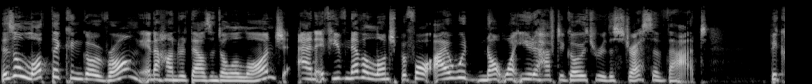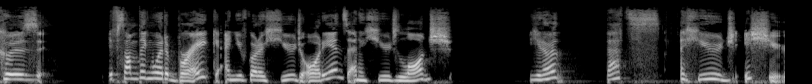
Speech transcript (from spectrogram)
There's a lot that can go wrong in a hundred thousand dollar launch. And if you've never launched before, I would not want you to have to go through the stress of that because if something were to break and you've got a huge audience and a huge launch, you know, that's a huge issue.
